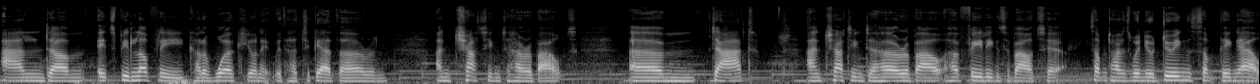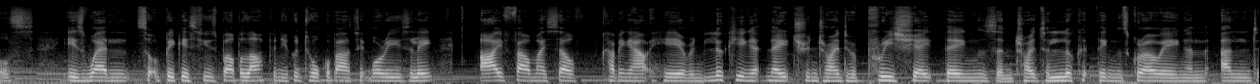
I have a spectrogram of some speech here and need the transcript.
And um, it's been lovely kind of working on it with her together and, and chatting to her about um, dad and chatting to her about her feelings about it. Sometimes when you're doing something else is when sort of big issues bubble up and you can talk about it more easily. I found myself coming out here and looking at nature and trying to appreciate things and trying to look at things growing and, and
